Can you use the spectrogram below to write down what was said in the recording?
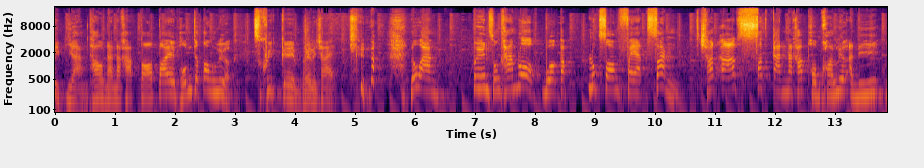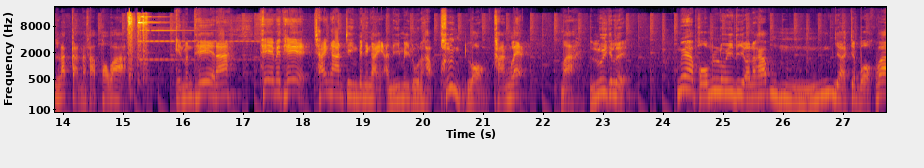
10 อย่างเท่านั้นนะครับ ต่อไปผมจะต้องเลือก Squid Game เฮ้ยไม่ใช่ ระหว่างปืนสงครามโลกบวกกับลูกซองแฝดสั้นช็อตอัพซัดกันนะครับ ผมขอเลือกอันนี้ละกันนะครับ เพราะว่าเห็นมันเท่นะ เท่ไม่เท่ใช้งานจริงเป็นยังไง อันนี้ไม่รู้นะครับเพิ่งลองครั้งแรก มาลุยกันเลย เมื่อผมลุยเดี่ยวนะครับอื้อหืออยากจะบอกว่า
